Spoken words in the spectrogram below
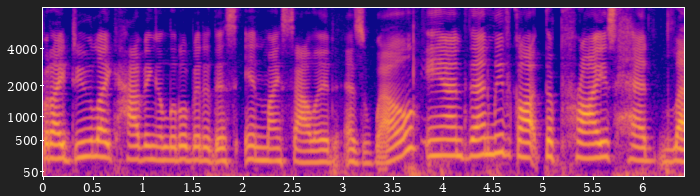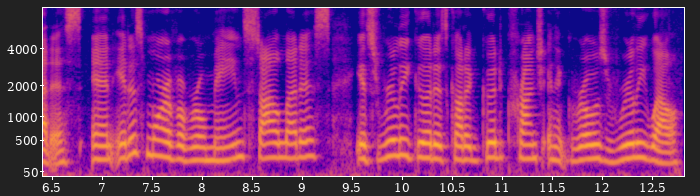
but I do like having a little bit of this in my salad as well. And then we've got the prize head lettuce, and it is more of a romaine style lettuce. It's really good. It's got a good crunch and it grows really well.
